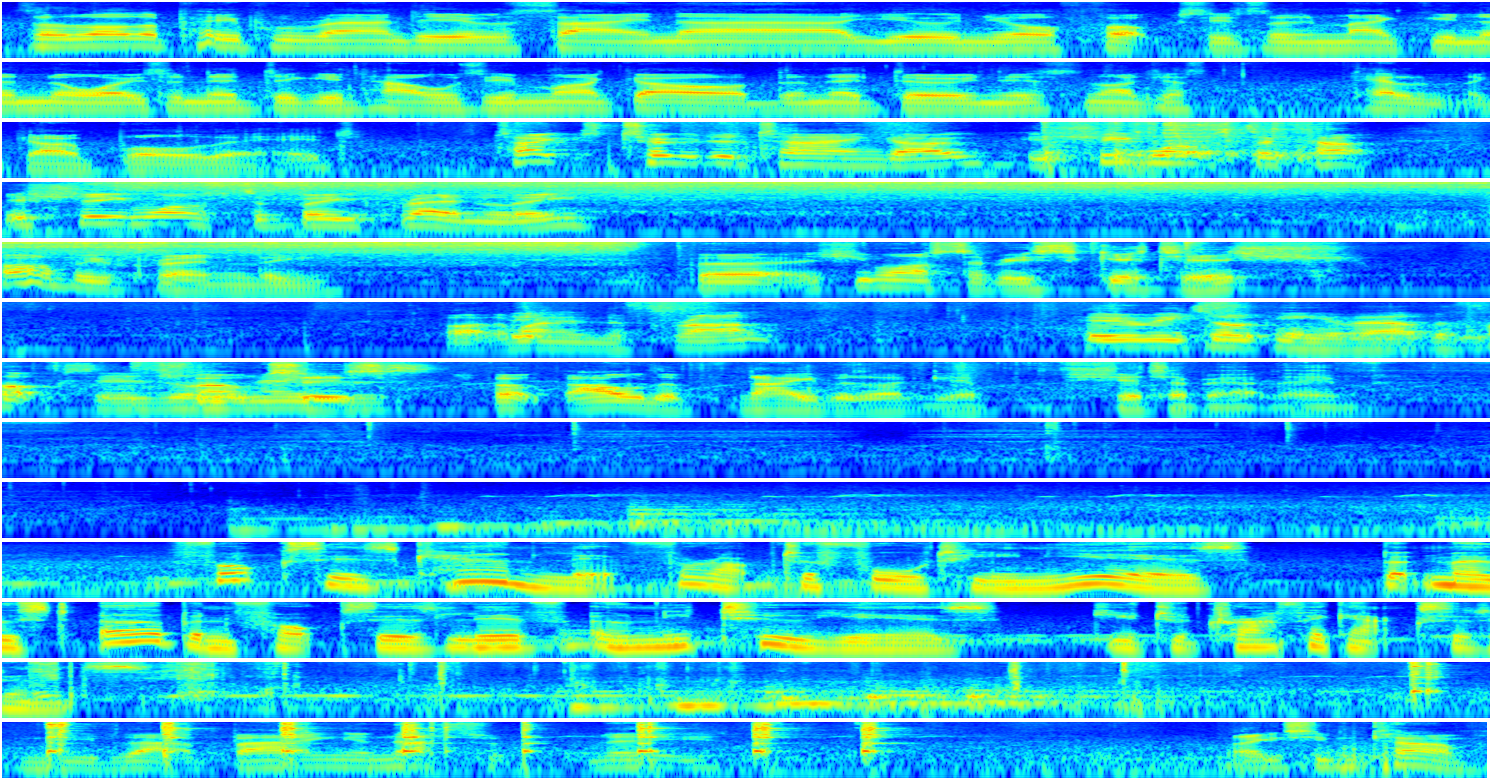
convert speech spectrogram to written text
There's a lot of people around here are saying, ah, you and your foxes are making a noise and they're digging holes in my garden and they're doing this, and I just tell them to go boil their head. Takes two to tango. If she wants to cut, if she wants to be friendly, I'll be friendly. But if she wants to be skittish, like the one in the front. Who are we talking about? The foxes or the Foxes. neighbours? Fo- Oh, the neighbours, I don't give a shit about them. Foxes can live for up to 14 years, but most urban foxes live only two years due to traffic accidents. Give that a bang, and that's it makes him come.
